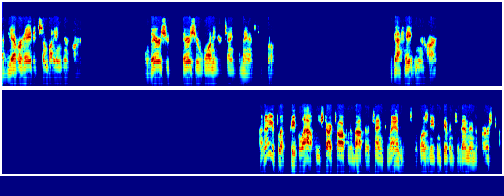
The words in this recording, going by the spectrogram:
Have you ever hated somebody in your heart? Well, there's your there's your one of your ten commands you broke. You got hate in your heart? I know you flip people out when you start talking about their Ten Commandments that wasn't even given to them in the first place.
